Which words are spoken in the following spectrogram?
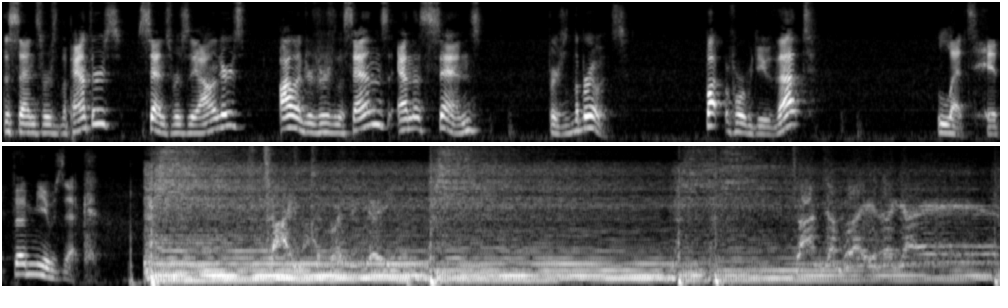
the Sens versus the Panthers, Sens versus the Islanders, Islanders versus the Sens, and the Sens versus the Bruins. But before we do that, let's hit the music. It's time to play the game. Time to play the game.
